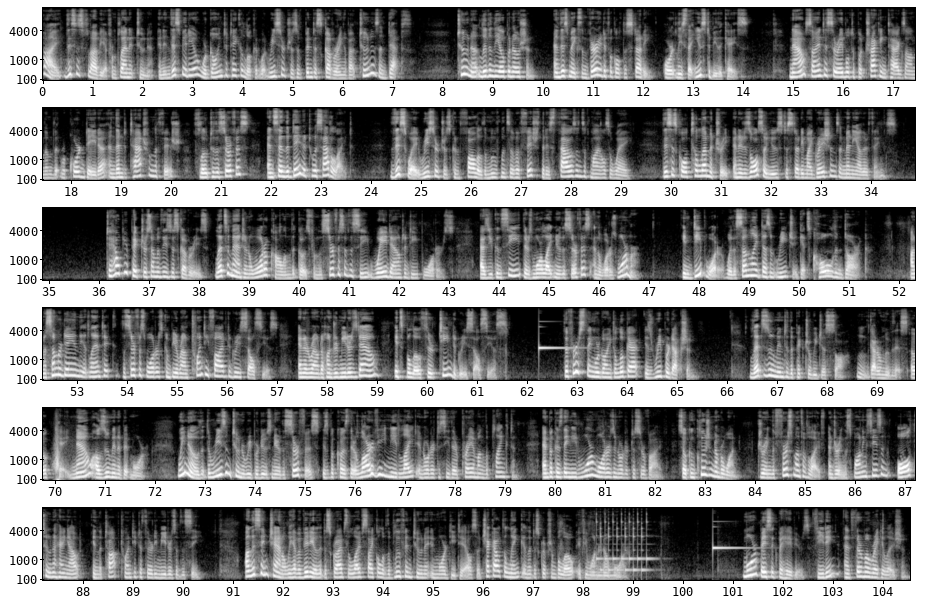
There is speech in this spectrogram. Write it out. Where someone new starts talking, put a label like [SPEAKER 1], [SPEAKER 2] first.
[SPEAKER 1] Hi, this is Flavia from Planet Tuna, and in this video we're going to take a look at what researchers have been discovering about tunas and depth. Tuna live in the open ocean, and this makes them very difficult to study, or at least that used to be the case. Now, scientists are able to put tracking tags on them that record data and then detach from the fish, float to the surface, and send the data to a satellite. This way, researchers can follow the movements of a fish that is thousands of miles away. This is called telemetry, and it is also used to study migrations and many other things. To help you picture some of these discoveries, let's imagine a water column that goes from the surface of the sea way down to deep waters. As you can see, there's more light near the surface and the water's warmer. In deep water, where the sunlight doesn't reach, it gets cold and dark. On a summer day in the Atlantic, the surface waters can be around 25 degrees Celsius, and at around 100 meters down, it's below 13 degrees Celsius. The first thing we're going to look at is reproduction. Let's zoom into the picture we just saw. Hmm, Got to remove this. Okay, now I'll zoom in a bit more. We know that the reason tuna reproduce near the surface is because their larvae need light in order to see their prey among the plankton, and because they need warm waters in order to survive. So conclusion number one, during the first month of life and during the spawning season, all tuna hang out in the top 20 to 30 meters of the sea. On this same channel, we have a video that describes the life cycle of the bluefin tuna in more detail, so check out the link in the description below if you want to know more. More basic behaviors, feeding and thermoregulation.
